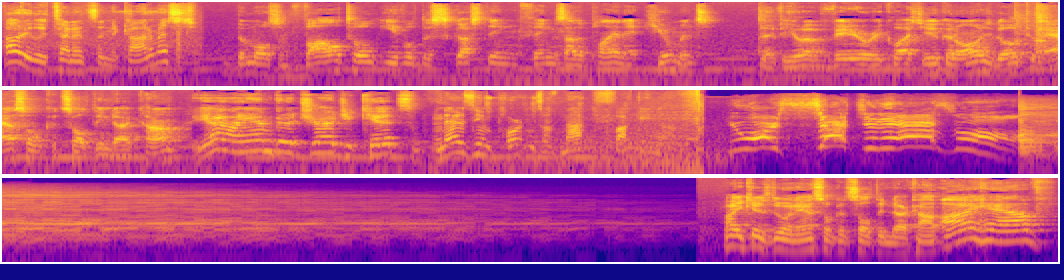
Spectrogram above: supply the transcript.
Howdy, lieutenants and economists. The most volatile, evil, disgusting things on the planet, humans. If you have a video request, you can always go to assholeconsulting.com. Yeah, I am gonna charge you, kids. And that is the importance of not fucking up. You are such an asshole! How you kids doing? AssholeConsulting.com. I have,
